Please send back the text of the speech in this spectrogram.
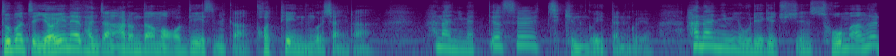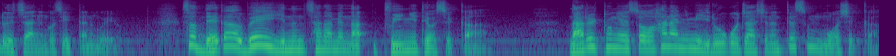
두 번째, 여인의 단장 아름다움은 어디에 있습니까? 겉에 있는 것이 아니라 하나님의 뜻을 지키는 것에 있다는 거예요. 하나님이 우리에게 주신 소망을 의지하는 것에 있다는 거예요. 그래서 내가 왜 이는 사람의 부인이 되었을까? 나를 통해서 하나님이 이루고자 하시는 뜻은 무엇일까?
